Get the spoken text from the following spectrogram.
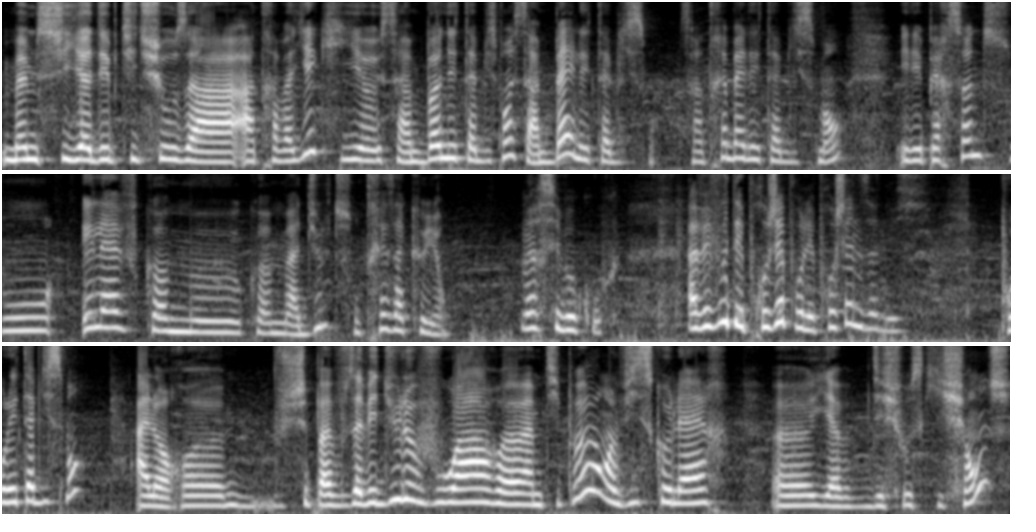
même s'il y a des petites choses à, à travailler, qui euh, c'est un bon établissement et c'est un bel établissement. C'est un très bel établissement. Et les personnes sont, élèves comme, euh, comme adultes, sont très accueillants. Merci beaucoup. Avez-vous des projets pour les prochaines années? Pour l'établissement? Alors, euh, je sais pas, vous avez dû le voir un petit peu en vie scolaire. Euh, Il y a des choses qui changent.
